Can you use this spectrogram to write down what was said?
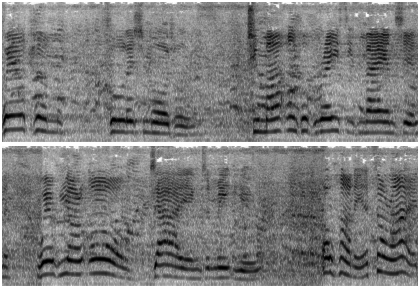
Welcome, foolish mortals, to my Uncle Gracey's mansion, where we are all dying to meet you. Oh, honey, it's all right.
